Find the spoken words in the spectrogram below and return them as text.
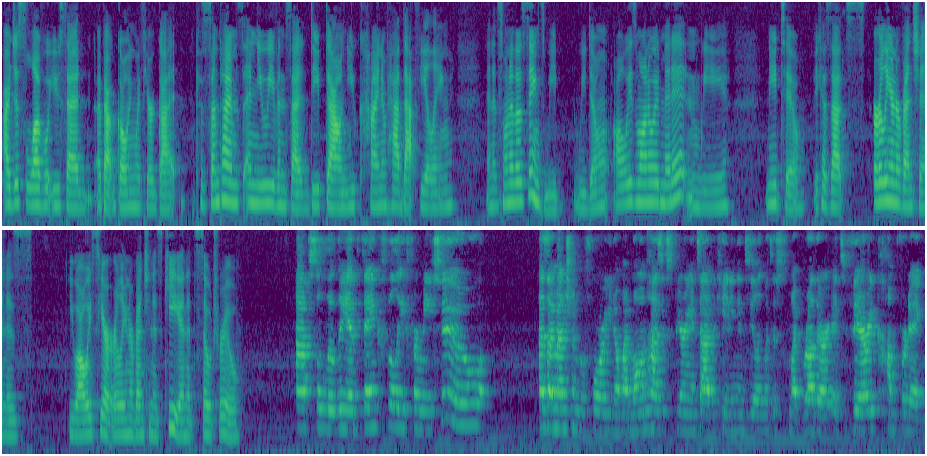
I just love what you said about going with your gut because sometimes, and you even said deep down, you kind of had that feeling, and it's one of those things we we don't always want to admit it, and we need to because that's early intervention is. You always hear early intervention is key, and it's so true. Absolutely, and thankfully for me too, as I mentioned before, you know, my mom has experience advocating and dealing with this with my brother. It's very comforting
